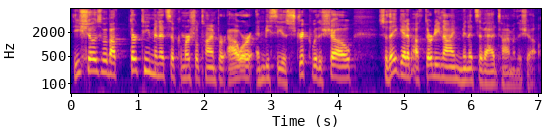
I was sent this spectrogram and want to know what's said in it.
These shows have about 13 minutes of commercial time per hour. NBC is strict with the show, so they get about 39 minutes of ad time on the show.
